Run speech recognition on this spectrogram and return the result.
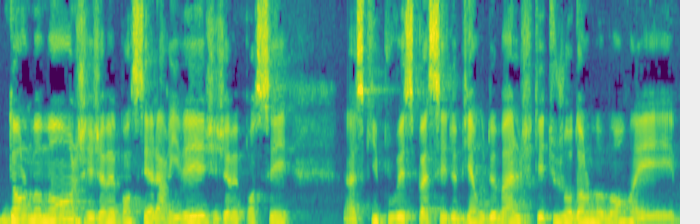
dans le moment. J'ai jamais pensé à l'arrivée, j'ai jamais pensé à ce qui pouvait se passer de bien ou de mal. J'étais toujours dans le moment et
